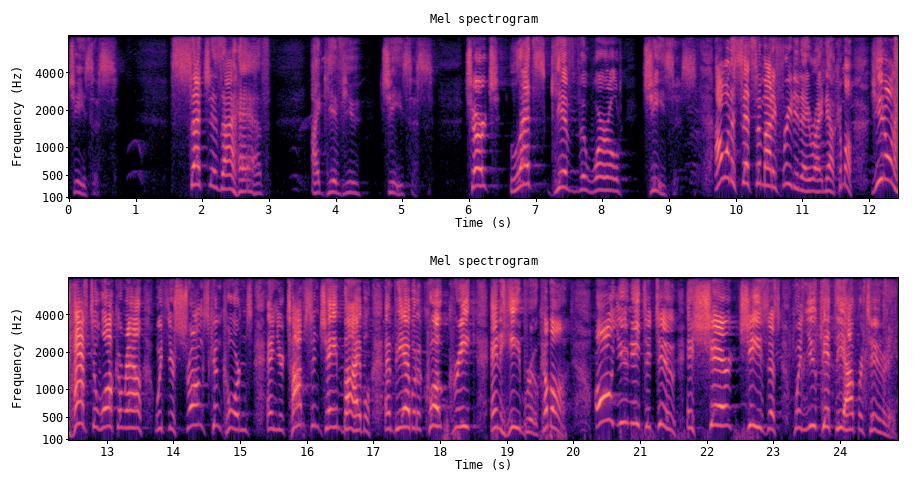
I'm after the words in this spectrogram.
Jesus. Such as I have, I give you Jesus. Church, let's give the world Jesus. I want to set somebody free today, right now. Come on. You don't have to walk around with your Strong's Concordance and your Thompson Chain Bible and be able to quote Greek and Hebrew. Come on. All you need to do is share Jesus when you get the opportunity.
